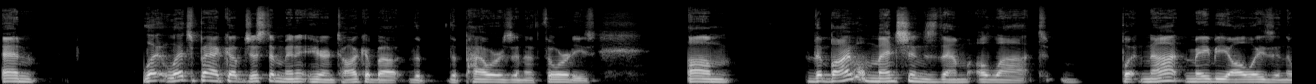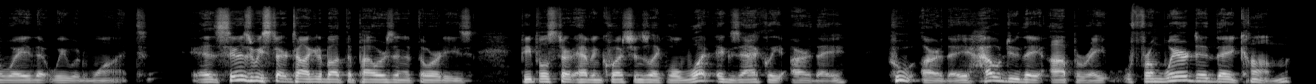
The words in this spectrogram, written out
And let, us back up just a minute here and talk about the, the powers and authorities. Um, the Bible mentions them a lot, but not maybe always in the way that we would want. As soon as we start talking about the powers and authorities, people start having questions like, well, what exactly are they? Who are they? How do they operate? From where did they come?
